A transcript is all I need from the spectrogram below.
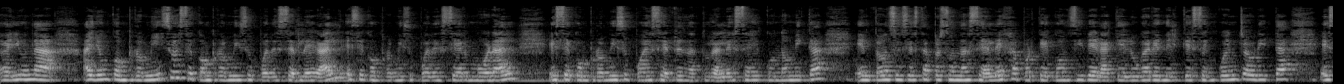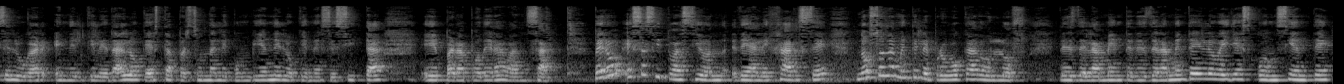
hay, una, hay un compromiso, ese compromiso puede ser legal, ese compromiso puede ser moral, ese compromiso puede ser de naturaleza económica, entonces esta persona se aleja porque considera que el lugar en el que se encuentra ahorita es el lugar en el que le da lo que a esta persona le conviene, lo que necesita eh, para poder avanzar. Pero esa situación de alejarse no solamente le provoca dolor desde la mente, desde la mente ella es consciente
